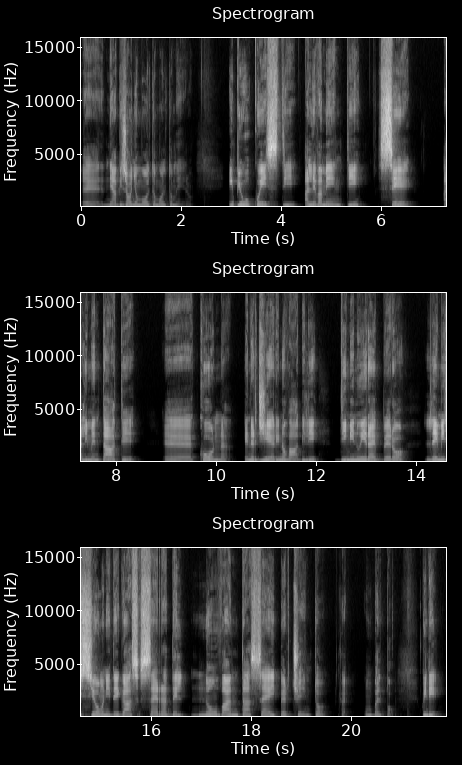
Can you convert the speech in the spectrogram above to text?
eh, ne, ha bisogno molto molto meno. In più questi allevamenti, se alimentati eh, con energie rinnovabili, diminuirebbero le emissioni dei gas serra del 96%, cioè un bel po'. Quindi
